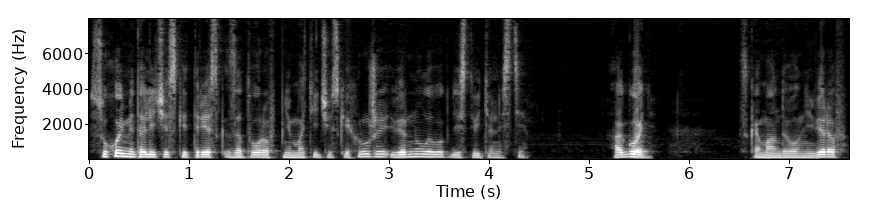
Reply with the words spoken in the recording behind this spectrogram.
Сухой металлический треск затворов пневматических ружей вернул его к действительности. «Огонь!» – скомандовал Неверов,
